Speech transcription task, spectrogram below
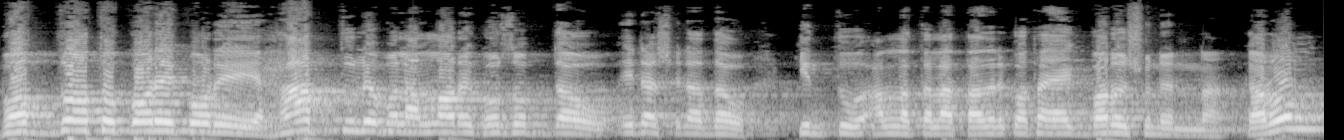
বদয়া তো করে করে, হাত তুলে বলে, আল্লাহরে গজব দাও, এটা সেটা দাও। কিন্তু আল্লাহ তালা তাদের কথা একবারও শুনেন না। কারণ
